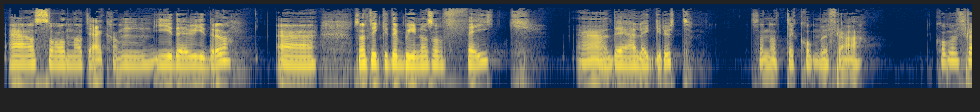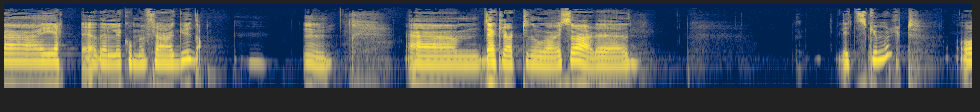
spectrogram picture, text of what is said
Eh, og sånn at jeg kan gi det videre. Da. Eh, Sånn at det ikke blir noe sånn fake, eh, det jeg legger ut. Sånn at det kommer fra, kommer fra hjertet, eller kommer fra Gud, da. Mm. Det er klart, noen ganger så er det litt skummelt å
